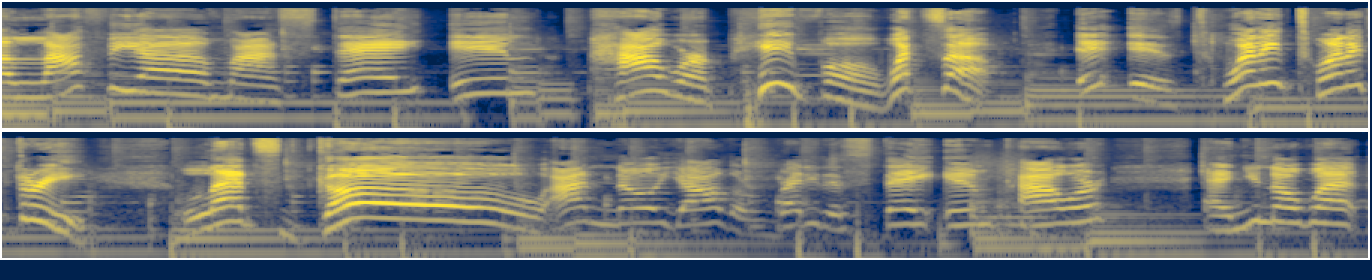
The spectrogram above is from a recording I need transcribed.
Alafia, my stay in power people. What's up? It is 2023. Let's go. I know y'all are ready to stay in power. And you know what?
